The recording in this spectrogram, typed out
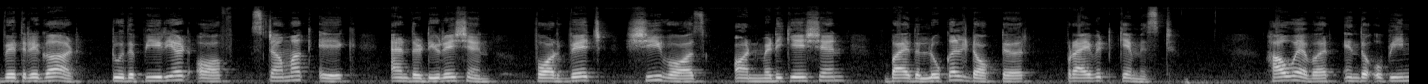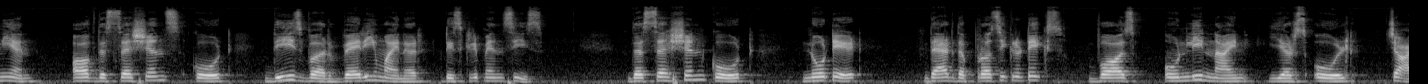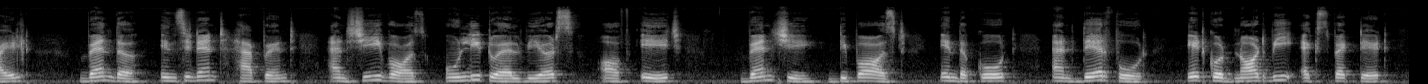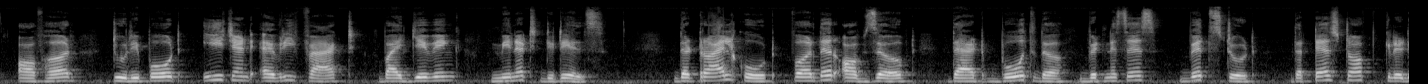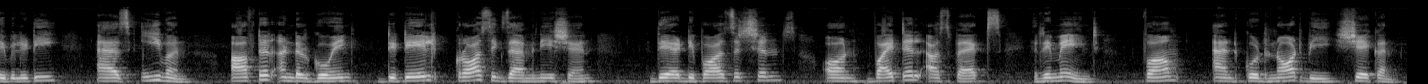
with regard to the period of stomach ache and the duration for which she was on medication by the local doctor private chemist. However, in the opinion of the Sessions Court, these were very minor discrepancies. The Session Court noted that the prosecutrix was only 9 years old child when the incident happened and she was only 12 years of age when she deposed in the court and therefore it could not be expected of her to report each and every fact by giving minute details. The trial court further observed that both the witnesses withstood the test of credibility as even after undergoing detailed cross examination, their depositions on vital aspects remained firm and could not be shaken.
